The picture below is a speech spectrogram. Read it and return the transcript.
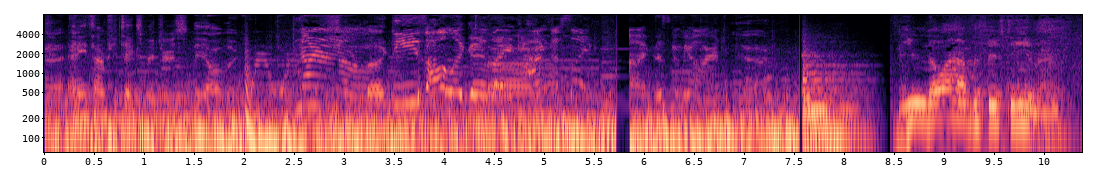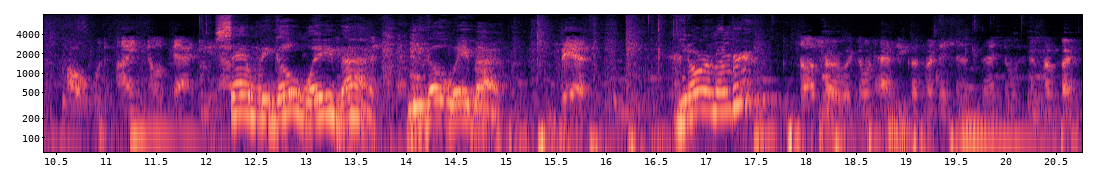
it. Anytime she takes pictures, they all look good. No, no, no, no. Look. These all look good. Like, I'm just like, fuck, this is gonna be hard. Yeah. You know I have the 15, man. How would I know that? You have Sam, we go way back. We go way back. where? You don't remember? No, sir. We don't have the conversations. I don't remember.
